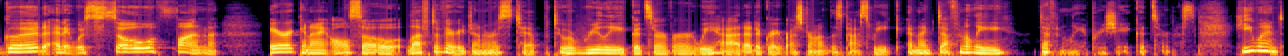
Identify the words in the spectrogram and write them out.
good and it was so fun. Eric and I also left a very generous tip to a really good server we had at a great restaurant this past week. And I definitely, definitely appreciate good service. He went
